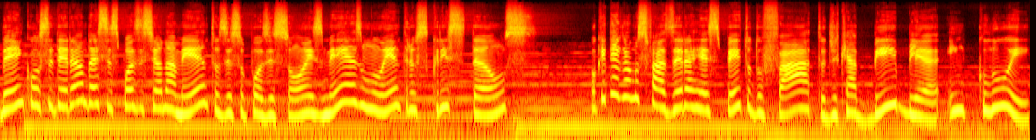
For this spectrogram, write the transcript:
Bem, considerando esses posicionamentos e suposições, mesmo entre os cristãos, o que devemos fazer a respeito do fato de que a Bíblia inclui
